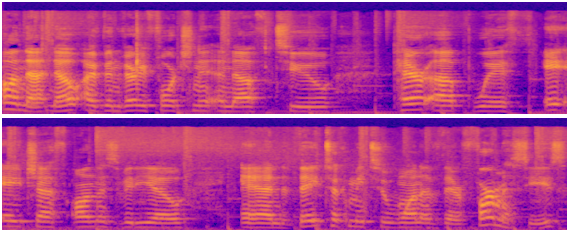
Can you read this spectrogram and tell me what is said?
On that note, I've been very fortunate enough to pair up with AHF on this video and they took me to one of their pharmacies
